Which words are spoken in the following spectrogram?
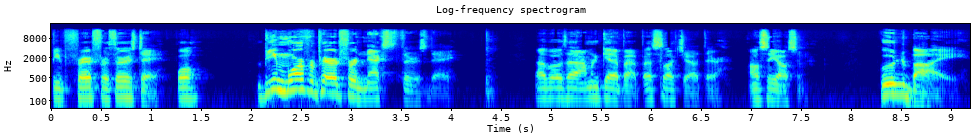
be prepared for Thursday. Well, be more prepared for next Thursday. Uh, but with that, I'm going to get up. Best of luck to you out there. I'll see y'all soon. Goodbye.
